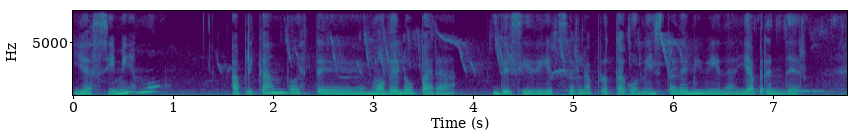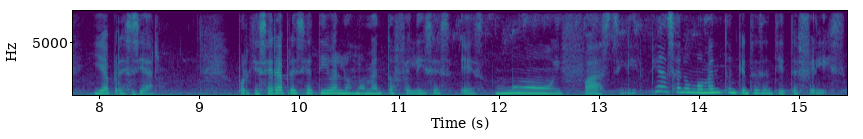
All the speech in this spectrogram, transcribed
y asimismo aplicando este modelo para decidir ser la protagonista de mi vida y aprender y apreciar. Porque ser apreciativa en los momentos felices es muy fácil. Piensa en un momento en que te sentiste feliz.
